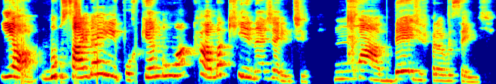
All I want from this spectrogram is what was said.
E ó, não sai daí, porque não acaba aqui, né, gente? Um beijos para vocês.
